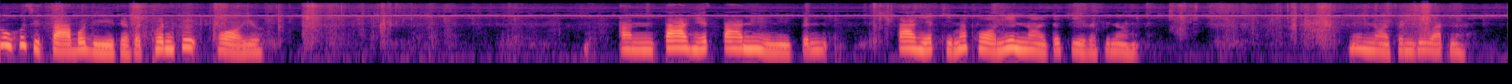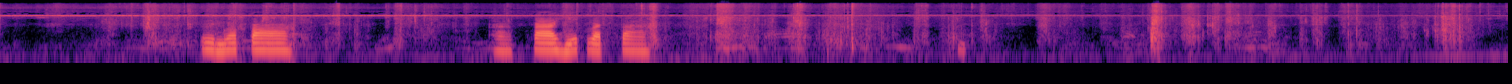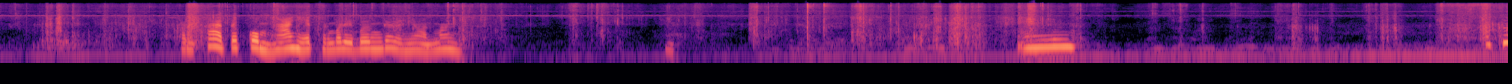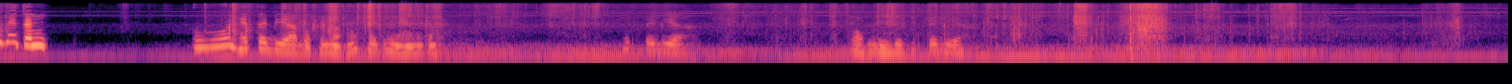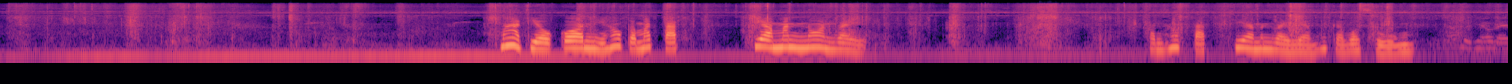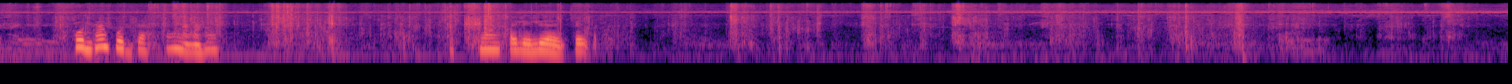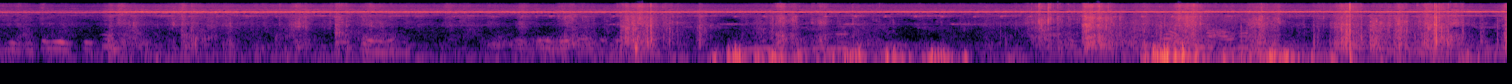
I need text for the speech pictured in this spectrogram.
เฮาคือสิตาบดีแต่เพิ่นเพิ่นคือพออยู่ อันปลาเห็ดปลานี่นี่เป็นปลาเห็ดที่มาพอนิ่หน่อยตะกี้แหละพี่น้องนิ่นหน่อยเป็นอยุวัดนะเอิ่นว่าปลาอ่าปลาเห็ดวัดปลา คันข้าตะกลมหาเห็ดเพิ่นบ่ได้เบิงได้เลยยอดมันอืมก็คือมีแต่โอ้ยเฮ็ดแต่เบียบอกพี่น้องเฮ็ดอย่างนี้กันเฮ็ดแต่เบียร์หอมดีเฮ็ดแต่เบีย มาเที่ยวก่อนนี่เฮาก็มาตัดเที่ยมันนอนไว้คันเฮาตัดเที่ยมันไว้แล้วมันก็บ่สูงฝุ่นทั้งฝุ่นจ้ะทั้งหนาให้ย่างไปเรื่อยๆไป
